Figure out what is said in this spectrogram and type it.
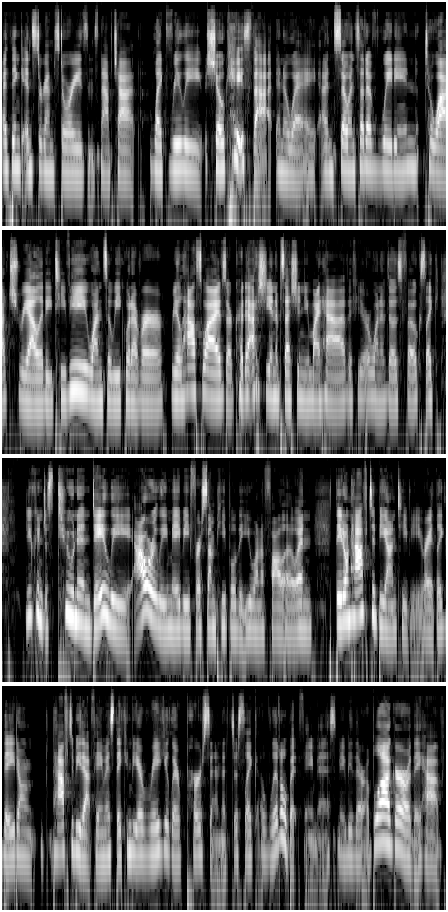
I think Instagram stories and Snapchat like really showcase that in a way. And so instead of waiting to watch reality TV once a week, whatever Real Housewives or Kardashian obsession you might have, if you're one of those folks, like you can just tune in daily, hourly, maybe for some people that you want to follow. And they don't have to be on TV, right? Like they don't have to be that famous. They can be a regular person that's just like a little bit famous. Maybe they're a blogger or they have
